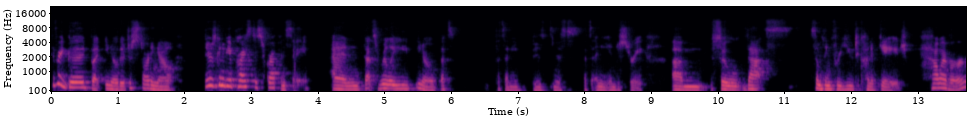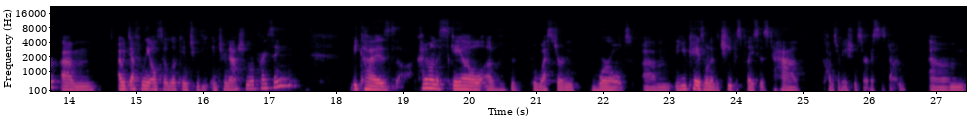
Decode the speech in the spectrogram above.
They're very good but you know they're just starting out. There's going to be a price discrepancy and that's really you know that's that's any business that's any industry. Um, so that's something for you to kind of gauge. However um, i would definitely also look into the international pricing because kind of on the scale of the, western world um, the uk is one of the cheapest places to have conservation services done. Um,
